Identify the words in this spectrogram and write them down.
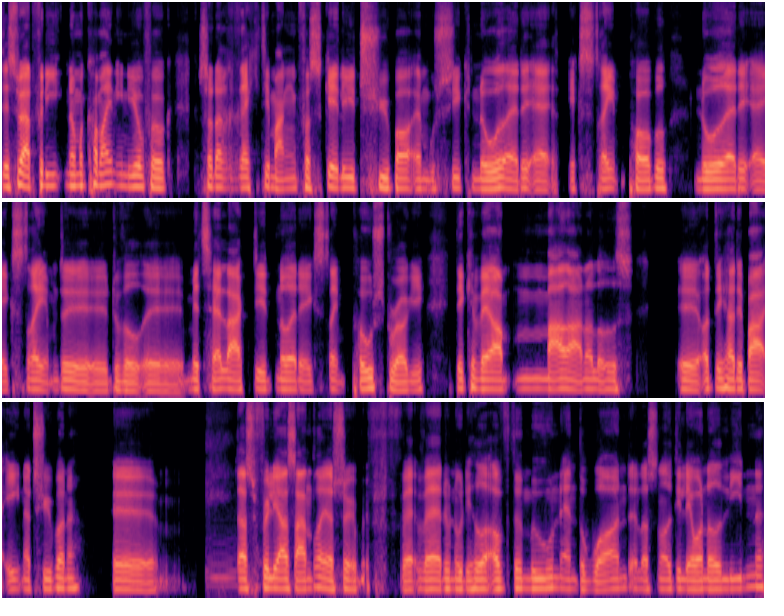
det er svært, fordi når man kommer ind i neofolk, så er der rigtig mange forskellige typer af musik. Noget af det er ekstremt poppet, noget af det er ekstremt, øh, du ved, øh, metalagtigt, noget af det er ekstremt post-rocky. Det kan være meget anderledes, øh, og det her det er bare en af typerne. Der er selvfølgelig også andre, jeg søger, hvad, hvad er det nu, de hedder, Of the Moon and the Wand, eller sådan noget, de laver noget lignende,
